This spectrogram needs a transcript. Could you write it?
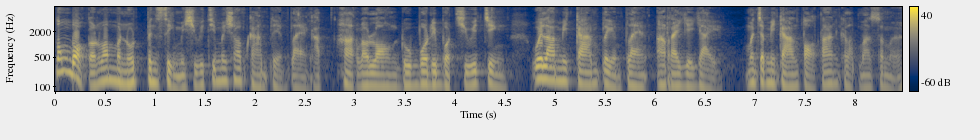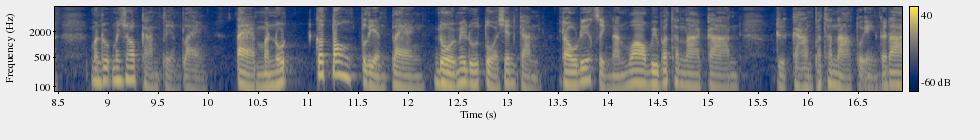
ต้องบอกก่อนว่ามนุษย์เป็นสิ่งมีชีวิตที่ไม่ชอบการเปลี่ยนแปลงครับ หากเราลองดูบริบทชีวิตจริง เวลามีการเปลี่ยนแปลงอะไรใหญ่ ๆ มันจะมีการต่อต้านกลับมาเสมอ มนุษย์ไม่ชอบการเปลี่ยนแปลง แต่มนุษย์ก็ต้องเปลี่ยนแปลงโดยไม่รู้ตัวเช่นกัน เราเรียกสิ่งนั้นว่าวิวัฒนาการ หรือการพัฒนาตัวเองก็ได้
